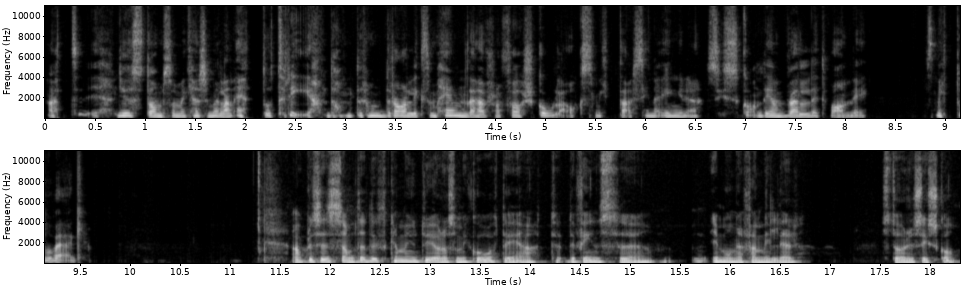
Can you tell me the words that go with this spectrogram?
att just de som är kanske mellan ett och tre, de, de drar liksom hem det här från förskola och smittar sina yngre syskon. Det är en väldigt vanlig smittoväg. Ja, precis. Samtidigt kan man ju inte göra så mycket åt det att det finns eh, i många familjer större syskon.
